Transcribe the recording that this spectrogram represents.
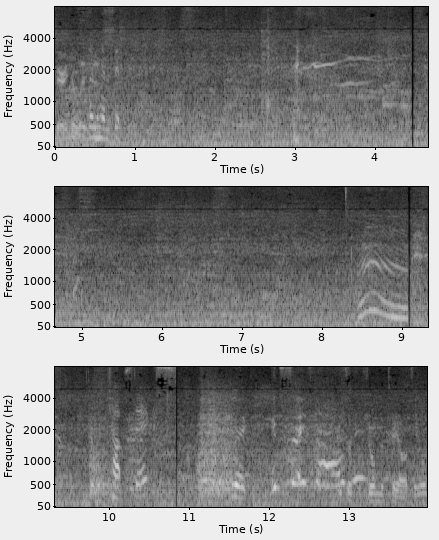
very delicious. Let me have a sip. Chopsticks. Look, it's soy It's sauce. a, show 'em the tail. It's a little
